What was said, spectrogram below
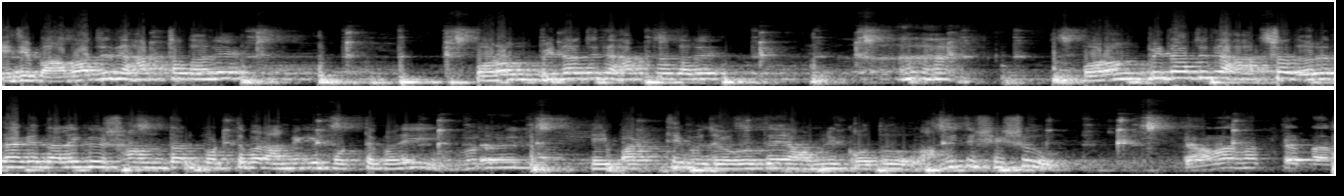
এই যে বাবা যদি হাতটা ধরে পরম পিতা যদি হাতটা ধরে পরম পিতা যদি হাতটা ধরে থাকে তাহলে কি সন্তান পড়তে পারে? আমি কি পড়তে পারি? এই পার্থিব জগতে আমি কত? আমি তো শিশু। আমার হাতটা তার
